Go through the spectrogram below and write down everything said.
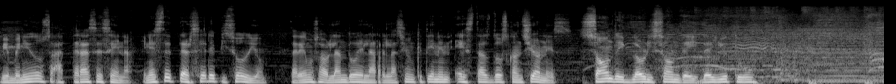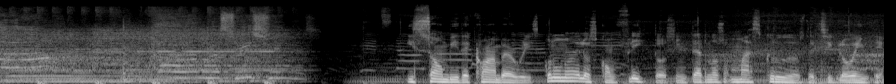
Bienvenidos a Tras Escena. En este tercer episodio estaremos hablando de la relación que tienen estas dos canciones, Sunday Bloody Sunday de YouTube y Zombie de Cranberries, con uno de los conflictos internos más crudos del siglo XX.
